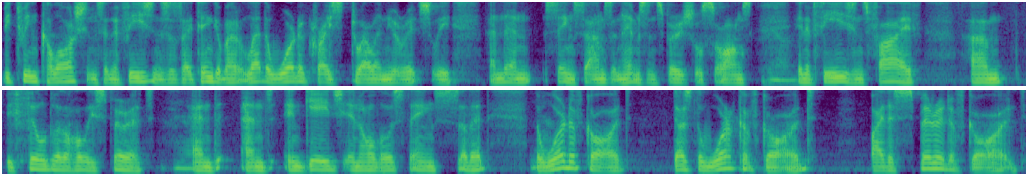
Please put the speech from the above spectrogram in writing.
between Colossians and Ephesians, as I think about it, let the word of Christ dwell in you richly, and then sing psalms and hymns and spiritual songs. In Ephesians 5, um, be filled with the Holy Spirit and, and engage in all those things so that the word of God does the work of God by the Spirit of God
